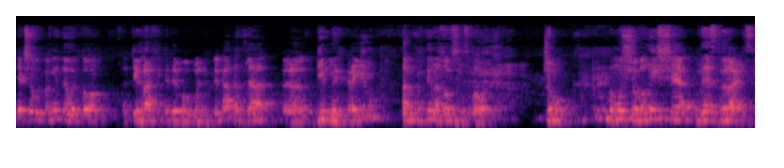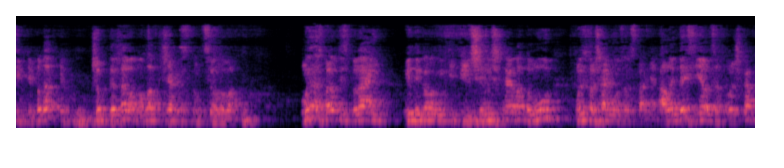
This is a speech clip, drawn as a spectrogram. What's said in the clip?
якщо ви помітили, то ті графіки, де був мультиплікатор, для е, бідних країн там картина зовсім зворотна. Чому? Тому що вони ще не збирають стільки податків, щоб держава могла хоч якось функціонувати. Ми насправді збираємо від економіки більше, ніж треба, тому ми втрачаємо зростання. Але десь є оця точка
